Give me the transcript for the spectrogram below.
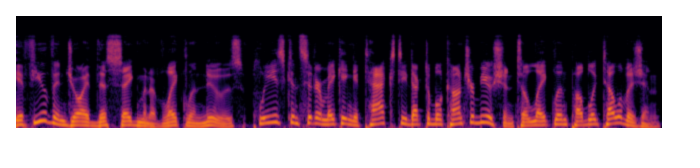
If you've enjoyed this segment of Lakeland News, please consider making a tax-deductible contribution to Lakeland Public Television.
